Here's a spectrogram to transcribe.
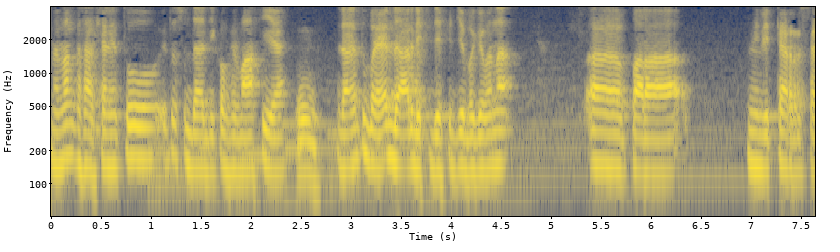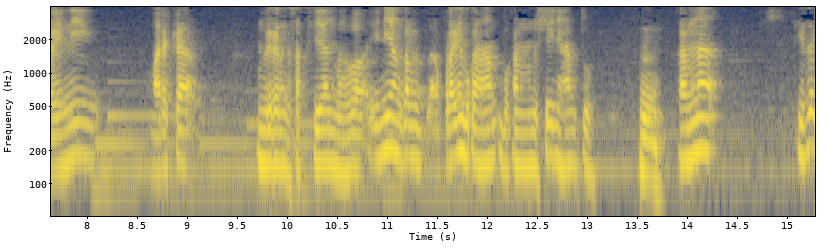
Memang kesaksian itu itu sudah dikonfirmasi ya. Hmm. Dan itu beredar di video-video bagaimana eh, para militer saya ini mereka memberikan kesaksian bahwa ini yang kami perangi bukan bukan manusia ini hantu. Hmm. Karena kita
